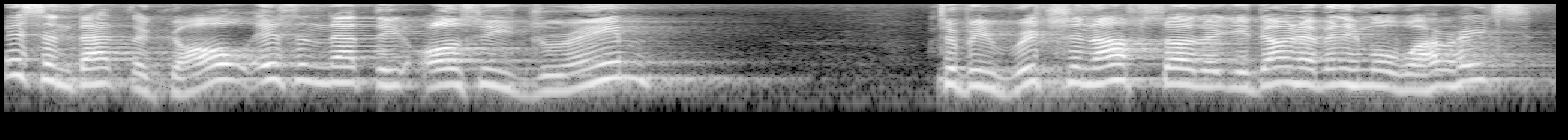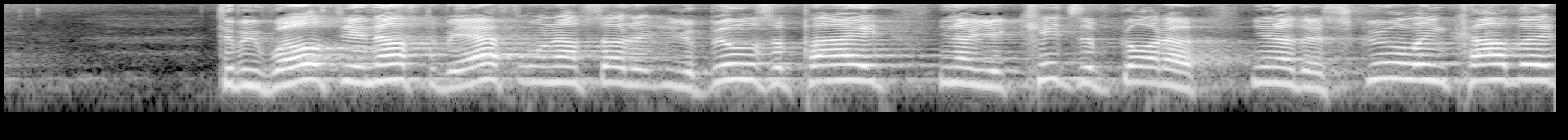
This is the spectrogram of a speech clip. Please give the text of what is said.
Isn't that the goal? Isn't that the Aussie dream? To be rich enough so that you don't have any more worries? To be wealthy enough, to be affluent enough so that your bills are paid, you know, your kids have got a, you know, their schooling covered,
